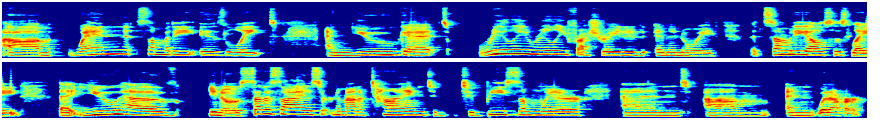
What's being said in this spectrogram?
um, when somebody is late and you get really, really frustrated and annoyed that somebody else is late, that you have you know set aside a certain amount of time to to be somewhere and um and whatever.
